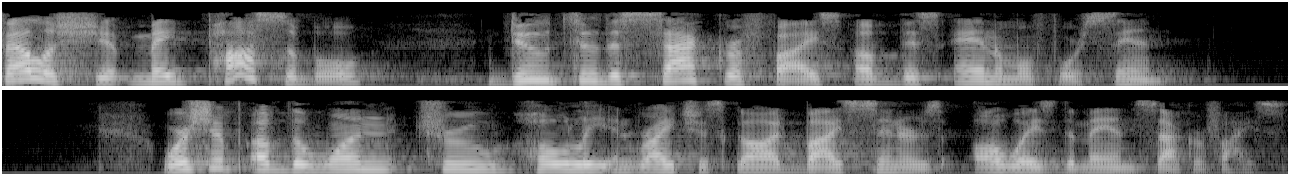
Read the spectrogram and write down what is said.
fellowship made possible due to the sacrifice of this animal for sin. Worship of the one true, holy, and righteous God by sinners always demands sacrifice.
